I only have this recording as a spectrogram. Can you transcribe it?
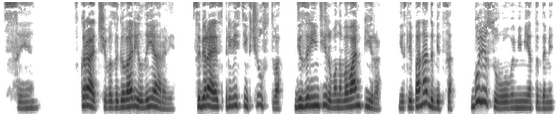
сын», — вкратчиво заговорил Дьярови, собираясь привести в чувство дезориентированного вампира, если понадобится, более суровыми методами.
